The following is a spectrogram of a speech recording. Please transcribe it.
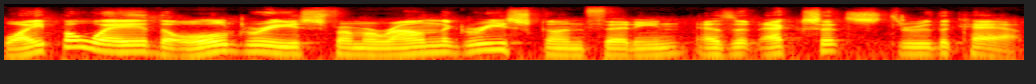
Wipe away the old grease from around the grease gun fitting as it exits through the cap.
